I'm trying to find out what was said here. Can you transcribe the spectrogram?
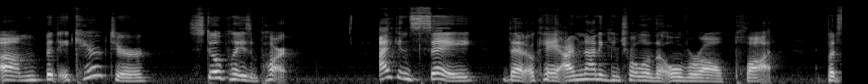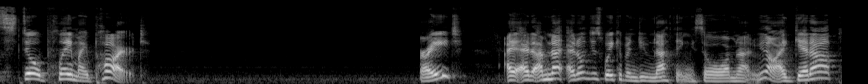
Um, but a character still plays a part. I can say that, okay, I'm not in control of the overall plot, but still play my part. Right? I, I, I'm not, I don't just wake up and do nothing. So I'm not, you know, I get up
